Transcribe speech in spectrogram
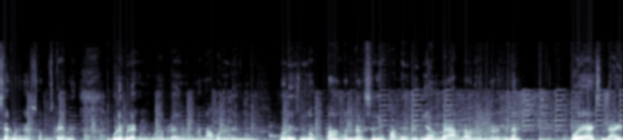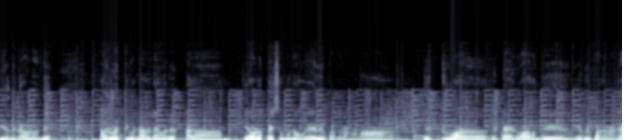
ஷேர் பண்ணுங்கள் சப்ஸ்கிரைப் பண்ணுங்கள் கூட பிள்ளைக்கு பண்ணுங்கள் பிள்ளைக்கு நான் போகிற வீடியோ நோட்டிஃபிகேஷனுக்கும் கண் கலெக்ஷன் நீங்கள் பார்த்துட்டு இருக்கீங்க. வேறு லெவல் கண் கலெக்ஷன் ஓகே இந்த ஐடி வந்து லெவல் வந்து அறுபத்தி ஒன்றாவது லெவல் எவ்வளோ பேச அமௌண்ட் அவங்க எதிர்பார்க்குறாங்கன்னா எட்டு ரூபா எட்டாயிரரூவா வந்து எதிர்பார்க்குறாங்க.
